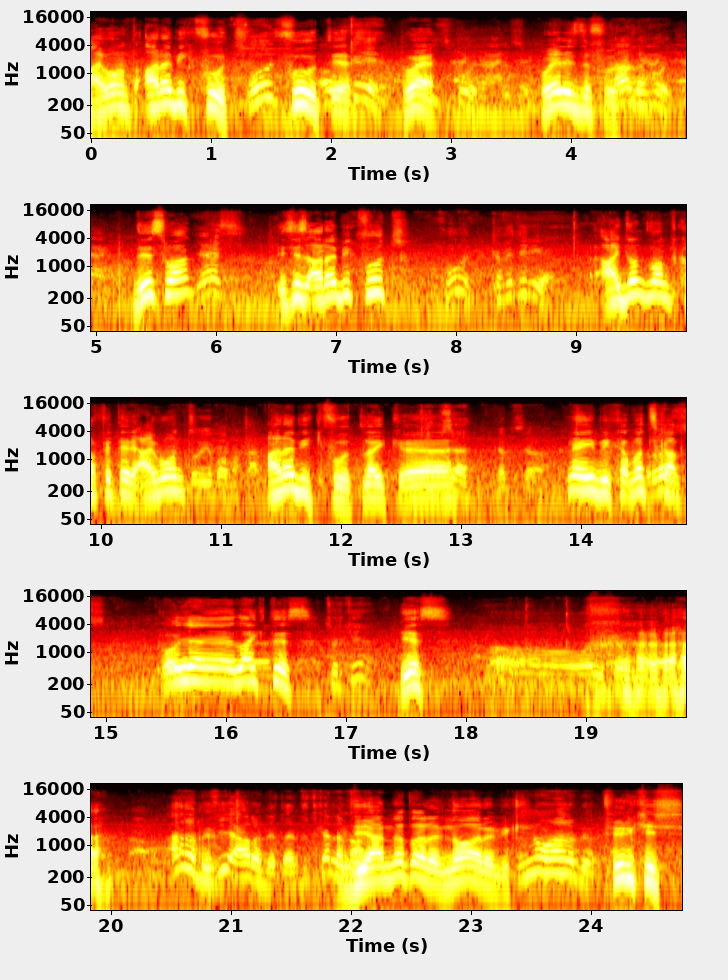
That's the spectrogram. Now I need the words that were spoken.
I want Arabic food. Food? Food, yes. Okay. Where? Food. Where is the food? هذا food. This one? Yes. It is Arabic food. Food. Cafeteria. I don't want cafeteria. I want Arabic food, like uh, كبسة. maybe ca- what's cup? رز. Oh yeah, yeah, like this. تركيا. Yes. Oh, welcome. عربي في عربي طيب تتكلم We are not Arabic, no Arabic. نو عربي Turkish.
